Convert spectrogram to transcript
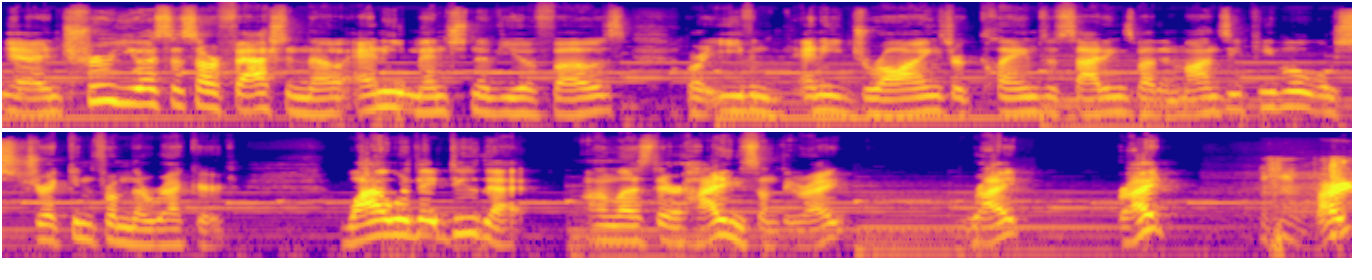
Yeah, in true USSR fashion, though, any mention of UFOs or even any drawings or claims of sightings by the Mansi people were stricken from the record. Why would they do that? Unless they're hiding something, right? Right? Right? right?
